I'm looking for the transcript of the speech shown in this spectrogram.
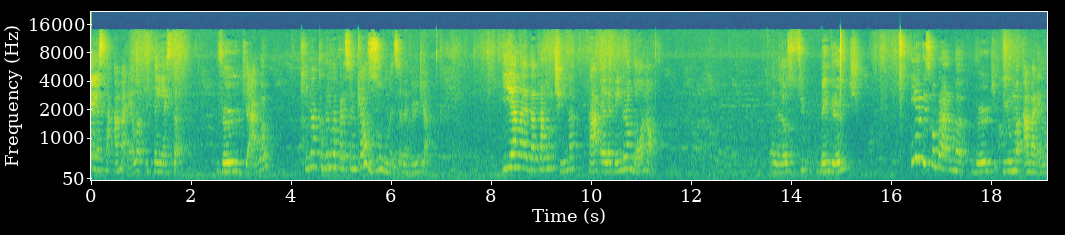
Tem essa amarela e tem essa verde água. Que na câmera tá parecendo que é azul, mas ela é verde água. E ela é da Tramontina, tá? Ela é bem grandona, ó. Ela é bem grande. E eu quis comprar uma verde e uma amarela.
